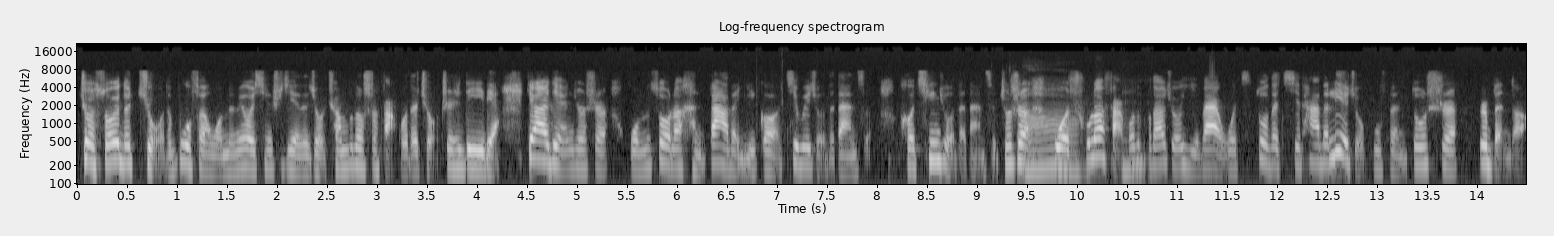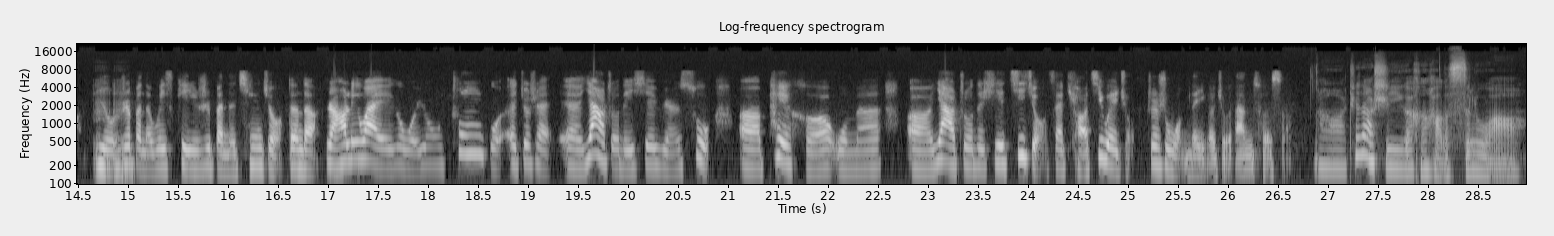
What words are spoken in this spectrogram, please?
就所有的酒的部分，我们没有新世界的酒，全部都是法国的酒，这是第一点。第二点就是我们做了很大的一个鸡尾酒的单子和清酒的单子，就是我除了法国的葡萄酒以外，我做的其他的烈酒部分都是。日本的有日本的 whisky，日本的清酒等等，然后另外一个我用中国呃就是呃亚洲的一些元素呃配合我们呃亚洲的这些基酒在调鸡尾酒，这是我们的一个酒单的特色。哦，这倒是一个很好的思路啊。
